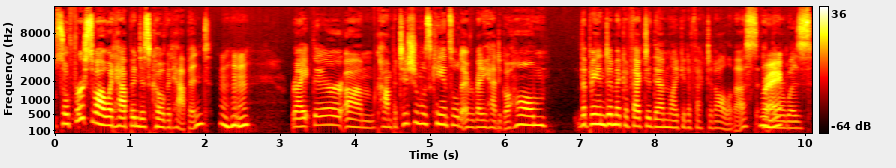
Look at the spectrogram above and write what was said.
So, first of all, what happened is COVID happened. Mm-hmm. Right? Their um, competition was canceled. Everybody had to go home. The pandemic affected them like it affected all of us. And Right. there was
